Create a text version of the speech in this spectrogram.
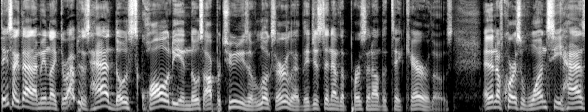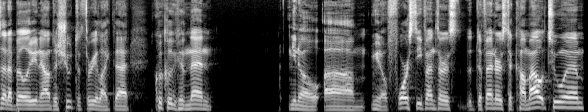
things like that. I mean, like the Raptors had those quality and those opportunities of looks earlier. They just didn't have the personnel to take care of those. And then, of course, once he has that ability now to shoot the three like that, Quickley can then, you know, um, you know, force defenders defenders to come out to him,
